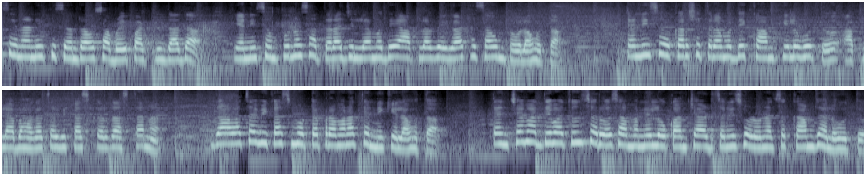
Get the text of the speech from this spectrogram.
सेनानी किसनराव साबळे पाटील दादा यांनी संपूर्ण सातारा जिल्ह्यामध्ये आपला वेगळा ठसा उमटवला होता. त्यांनी सहकार क्षेत्रामध्ये काम केलं होतं आपल्या भागाचा विकास करत असताना गावाचा विकास मोठ्या प्रमाणात त्यांनी केला होता. त्यांच्या माध्यमातून सर्वसामान्य लोकांच्या अडचणी सोडवण्याचं काम झालं होतं.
